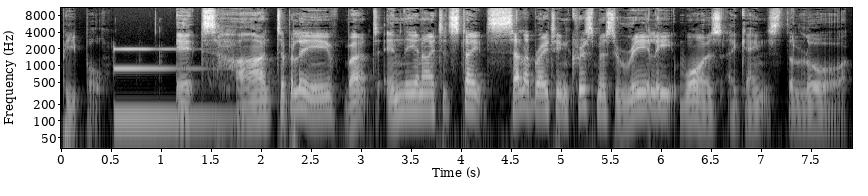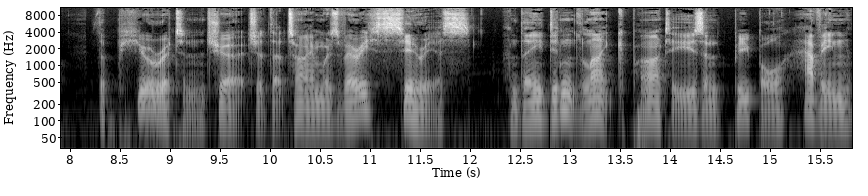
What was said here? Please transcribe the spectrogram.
people. It's hard to believe, but in the United States, celebrating Christmas really was against the law. The Puritan church at that time was very serious, and they didn't like parties and people having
